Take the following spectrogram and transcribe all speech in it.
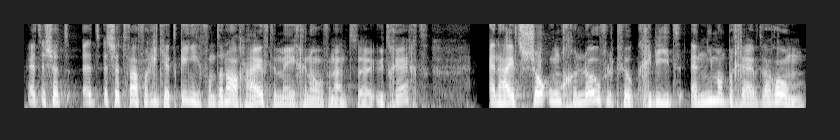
Het is het, het, is het favorietje, het kindje van Ten Hag. Hij heeft hem meegenomen vanuit eh, Utrecht. En hij heeft zo ongelooflijk veel krediet en niemand begrijpt waarom.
